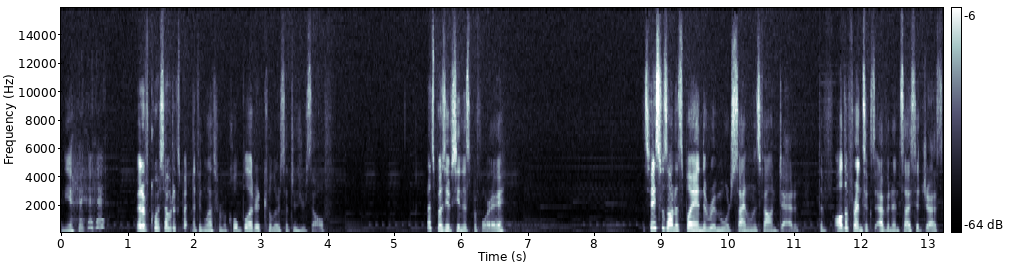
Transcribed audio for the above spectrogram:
Yeah, but of course I would expect nothing less from a cold-blooded killer such as yourself. I suppose you've seen this before, eh? His face was on display in the room in which Simon was found dead. The, all the forensics evidence I suggest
